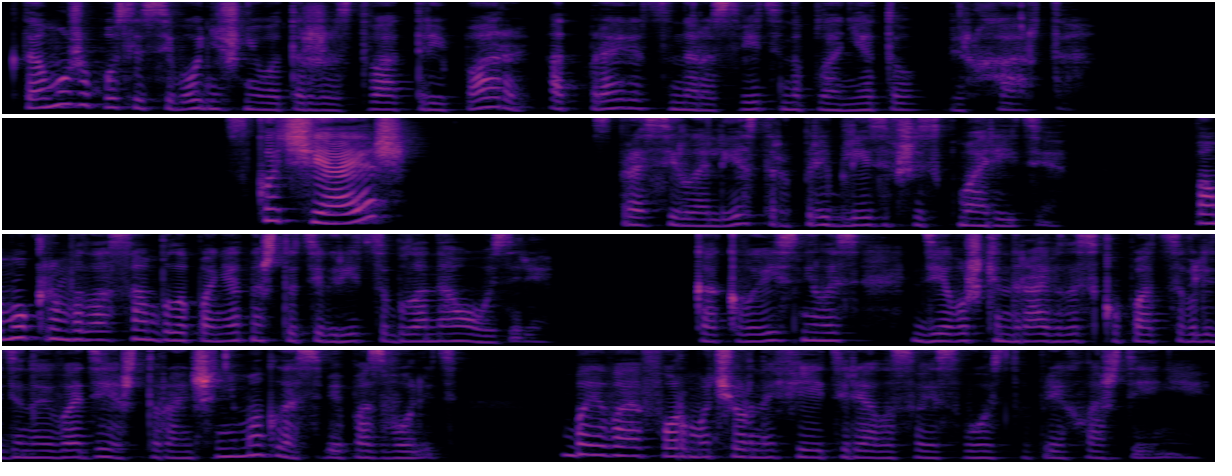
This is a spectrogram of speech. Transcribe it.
К тому же после сегодняшнего торжества три пары отправятся на рассвете на планету Берхарта. «Скучаешь?» – спросила Лестра, приблизившись к Марите. По мокрым волосам было понятно, что тигрица была на озере. Как выяснилось, девушке нравилось купаться в ледяной воде, что раньше не могла себе позволить. Боевая форма черной феи теряла свои свойства при охлаждении.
